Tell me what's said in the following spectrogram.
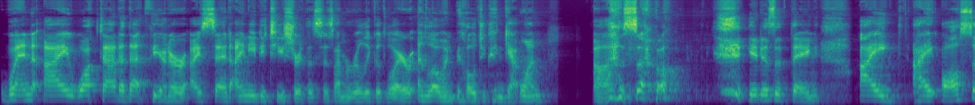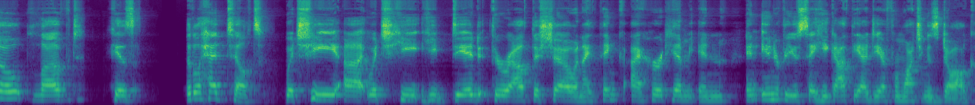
when I walked out of that theater, I said, I need a t shirt that says I'm a really good lawyer. And lo and behold, you can get one. Uh, so it is a thing. I I also loved his little head tilt, which he uh, which he he did throughout the show. And I think I heard him in an interview say he got the idea from watching his dog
